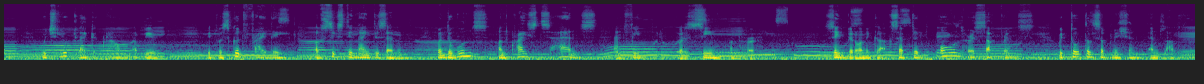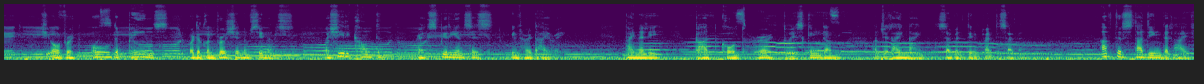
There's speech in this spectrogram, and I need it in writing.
which looked like a crown, appeared. It was Good Friday of 1697 when the wounds on Christ's hands and feet were seen on her. Saint Veronica accepted all her sufferings with total submission and love. She offered all the pains for the conversion of sinners as she recounted her experiences in her diary. Finally, God called her to his kingdom on July 9, 1727. After studying the life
